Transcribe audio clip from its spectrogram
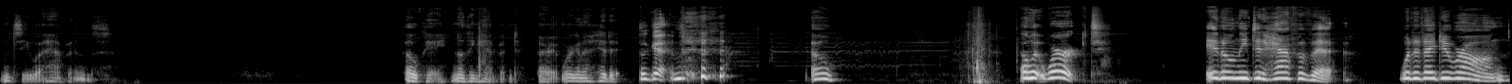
and see what happens. Okay, nothing happened. All right, we're going to hit it again. oh. Oh, it worked. It only did half of it. What did I do wrong?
